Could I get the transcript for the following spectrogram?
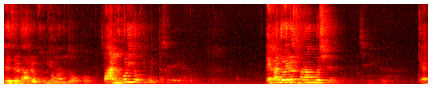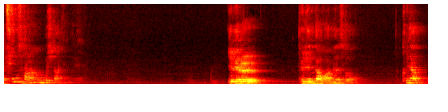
너희들 나를 공경함도 없고 만홀히 여기고 있다. 내가 너희를 사랑한 것이. 대충 사랑한 것이 아닌데 예배를 드린다고 하면서 그냥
